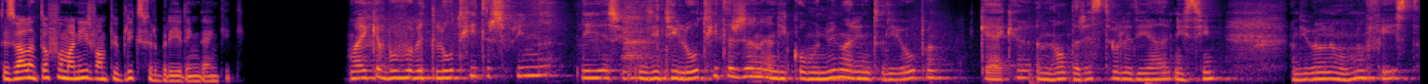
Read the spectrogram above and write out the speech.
het is wel een toffe manier van publieksverbreding, denk ik. Maar ik heb bijvoorbeeld loodgietersvrienden. Die, is- die, die loodgieter zijn en die komen nu naar Into the Open kijken. En al de rest willen die eigenlijk niet zien. En die willen gewoon een feest.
